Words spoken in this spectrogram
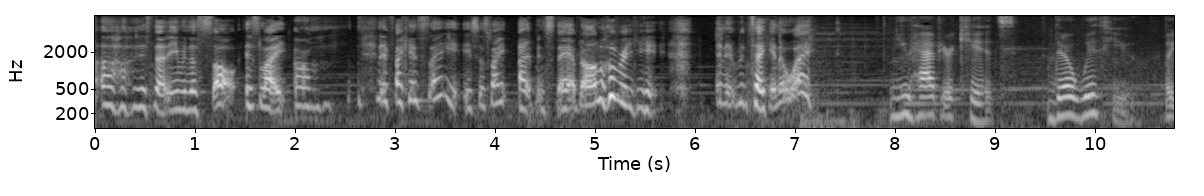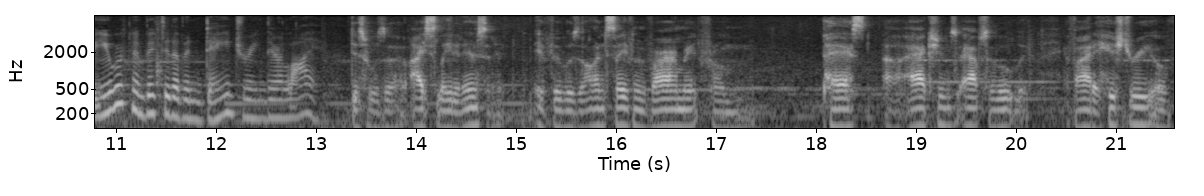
uh, it's not even a salt. It's like, um, if I can say it, it's just like I've been stabbed all over again and it's been taken away. You have your kids, they're with you, but you were convicted of endangering their life. This was an isolated incident. If it was an unsafe environment from past uh, actions, absolutely. If I had a history of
